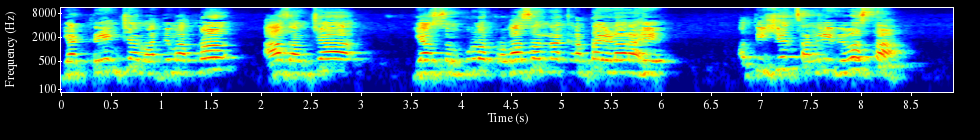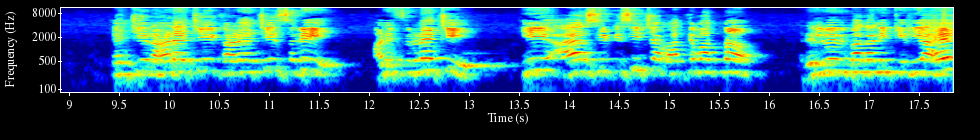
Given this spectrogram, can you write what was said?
या ट्रेनच्या माध्यमातून आज आमच्या या संपूर्ण प्रवासांना करता येणार आहे. अतिशय चांगली व्यवस्था त्यांची राहण्याची खाण्याची सगळी आणि फिरण्याची ही आय आर सी टी सीच्या माध्यमातून रेल्वे विभागाने केली आहे.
